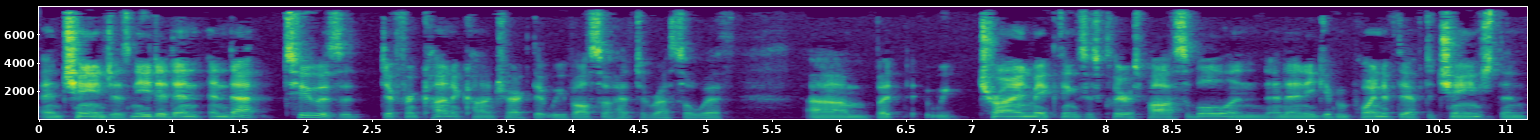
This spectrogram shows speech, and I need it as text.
and change as needed. And and that too is a different kind of contract that we've also had to wrestle with. Um, but we try and make things as clear as possible. And, at any given point, if they have to change, then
